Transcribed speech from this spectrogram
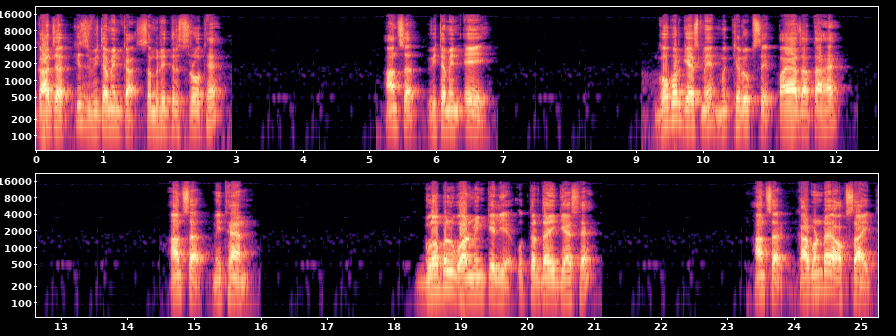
गाजर, किस विटामिन का समृद्ध स्रोत है? आंसर विटामिन ए गोबर गैस में मुख्य रूप से पाया जाता है। आंसर, मिथेन। ग्लोबल वार्मिंग के लिए उत्तरदायी गैस है। Answer, carbon dioxide.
